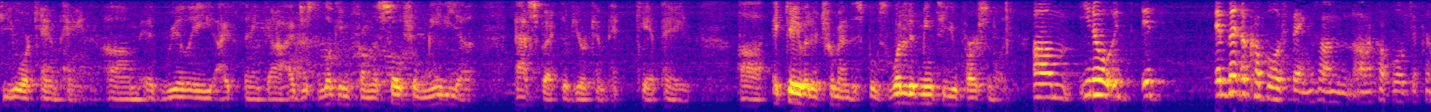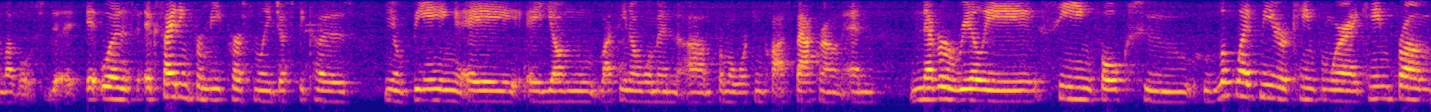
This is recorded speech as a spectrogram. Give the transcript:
to your campaign. Um, it really, I think, uh, I just looking from the social media aspect of your campa- campaign, uh, it gave it a tremendous boost. What did it mean to you personally? Um, you know, it, it it meant a couple of things on on a couple of different levels. It was exciting for me personally, just because you know, being a a young Latino woman um, from a working class background and never really seeing folks who who look like me or came from where I came from,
